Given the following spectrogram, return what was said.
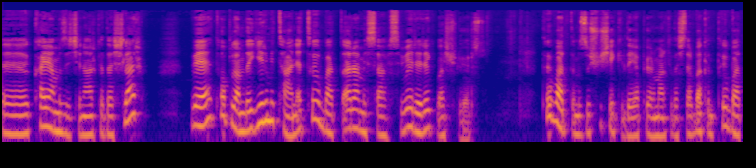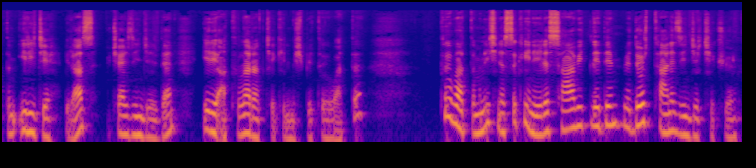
e, kayamız için arkadaşlar. Ve toplamda 20 tane tığ battı ara mesafesi vererek başlıyoruz. Tığ battığımızı şu şekilde yapıyorum arkadaşlar. Bakın tığ battım irice biraz. Üçer zincirden iri atılarak çekilmiş bir tığ battı. Tığ battımın içine sık iğne ile sabitledim ve 4 tane zincir çekiyorum.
